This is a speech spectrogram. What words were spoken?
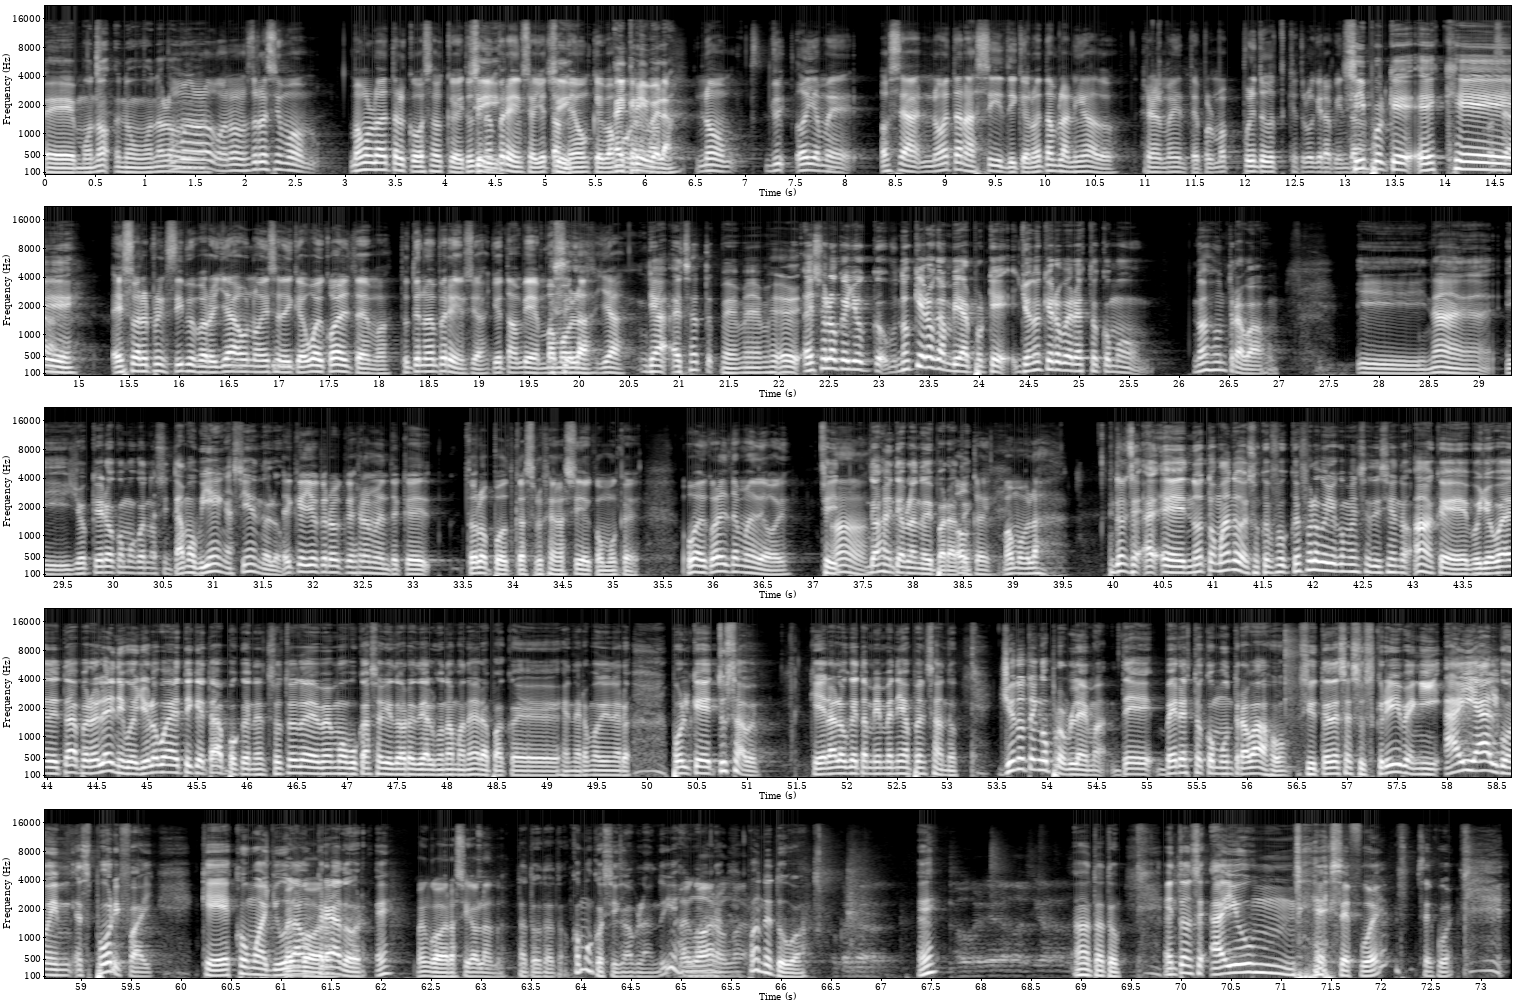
eh, mono- no, monólogo. Monólogo, no. Nosotros decimos. Vamos a hablar de tal cosa, ok. Tú Sí, tienes experiencia, yo sí. también, aunque vamos a Escríbela. No, óyeme, o sea, no es tan así, de que no es tan planeado, realmente, por más bonito que tú lo quieras pintar. Sí, porque es O que... sea, eso era el principio, pero ya uno dice de que, güey, ¿cuál es el tema? ¿Tú tienes experiencia? Yo también, vamos Sí. a hablar, ya. Ya, exacto. Eso es lo que yo no quiero cambiar porque yo no quiero ver esto como no es un trabajo. Y nada, y yo quiero como que nos sintamos bien haciéndolo. Es que yo creo que realmente que todos los podcasts surgen así, de como que, güey, ¿cuál es el tema de hoy? Sí, ah, dos gente hablando disparate. ok, vamos a hablar. Entonces, eh, eh, no tomando eso, ¿qué fue, qué fue lo que yo comencé diciendo? Ah, que pues, yo voy a editar, pero el anyway, yo lo voy a etiquetar porque nosotros debemos buscar seguidores de alguna manera para que generemos dinero. Porque tú sabes, que era lo que también venía pensando. Yo no tengo problema de ver esto como un trabajo si ustedes se suscriben y hay algo en Spotify que es como ayuda a Vengo un ahora. creador, ¿eh? Vengo ahora, sigue hablando. Tato, tato. ¿Cómo que siga hablando? Hija, Vengo ahora, ahora. ¿Pa' dónde tú vas? ¿Eh? Ah, tato. Entonces, hay un... se fue, se fue.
